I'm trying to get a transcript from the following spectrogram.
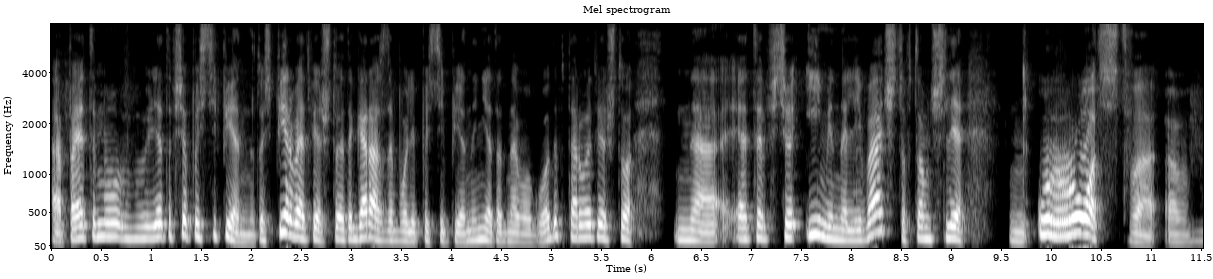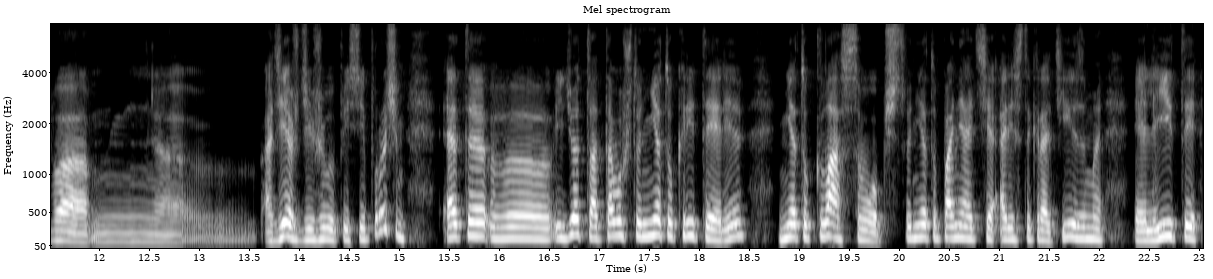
А поэтому это все постепенно. То есть первый ответ, что это гораздо более постепенно, нет одного года. Второй ответ, что а, это все именно левачество, в том числе уродство в э, одежде, живописи и прочем, это идет от того, что нету критерия, нету классового общества, нету понятия аристократизма, элиты,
